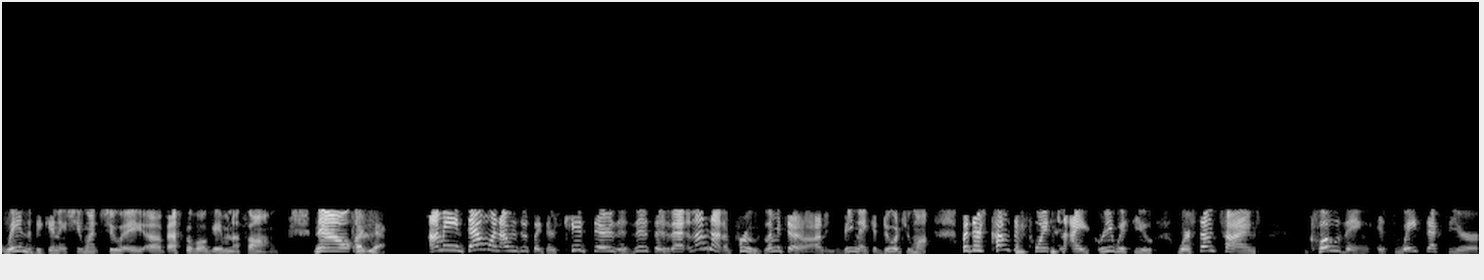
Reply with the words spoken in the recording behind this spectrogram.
way in the beginning. She went to a uh, basketball game in a thong. Now, uh, yeah. I mean, that one, I was just like, there's kids there, there's this, there's that, and I'm not a prude. Let me tell you, be naked, do what you want. But there's comes a point, and I agree with you, where sometimes clothing is way sexier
